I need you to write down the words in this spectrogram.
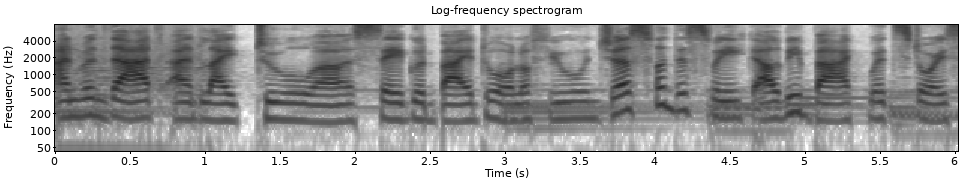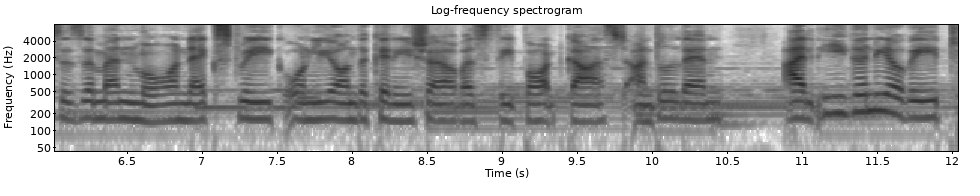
And with that, I'd like to uh, say goodbye to all of you. Just for this week, I'll be back with Stoicism and more next week, only on the Kenisha Awasthi podcast. Until then, I'll eagerly await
